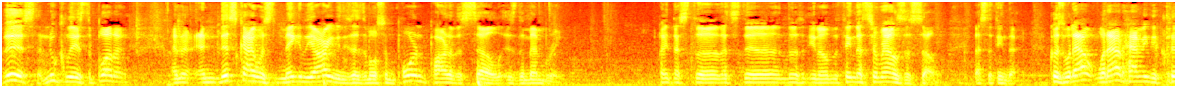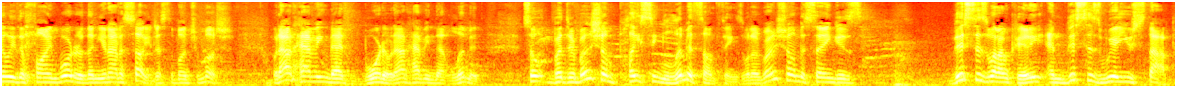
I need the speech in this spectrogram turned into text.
This, the nucleus, the blood. And, and this guy was making the argument. He says the most important part of the cell is the membrane. Right? That's the that's the, the you know the thing that surrounds the cell. That's the thing that because without without having a clearly defined border, then you're not a cell. You're just a bunch of mush. Without having that border, without having that limit. So, but the Rebbe Shalom placing limits on things. What Rebbe Shalom is saying is, this is what I'm creating, and this is where you stop.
